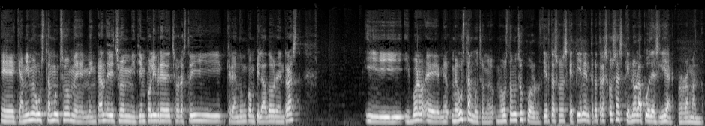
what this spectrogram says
eh, que a mí me gusta mucho, me, me encanta, de hecho en mi tiempo libre, de hecho ahora estoy creando un compilador en Rust. Y, y bueno, eh, me, me gusta mucho, me, me gusta mucho por ciertas cosas que tiene, entre otras cosas que no la puedes liar programando.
